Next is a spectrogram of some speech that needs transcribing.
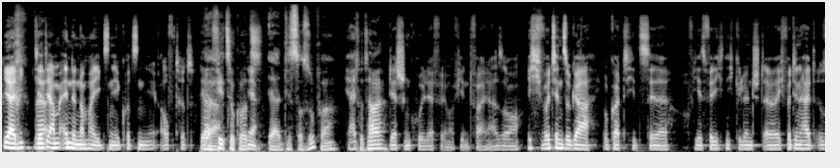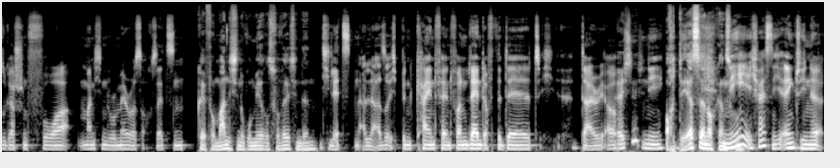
Ja, die, die Ja. hat ja am Ende nochmal ihren kurzen Auftritt. ja, Ja. viel zu kurz. Ja. Ja, die ist doch super. Ja, Total. Der ist schon cool, der Film auf jeden Fall. Also, ich würde den sogar, oh Gott, jetzt, äh, jetzt werde ich nicht gelünscht, äh, ich würde den halt sogar schon vor manchen Romeros auch setzen. Okay, von manchen Romeros, vor welchen denn? Die letzten alle. Also, ich bin kein Fan von Land of the Dead, ich, äh, Diary auch. Echt nicht? Nee. Ach, der ist ja noch ganz Nee, ich weiß nicht, irgendwie eine,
